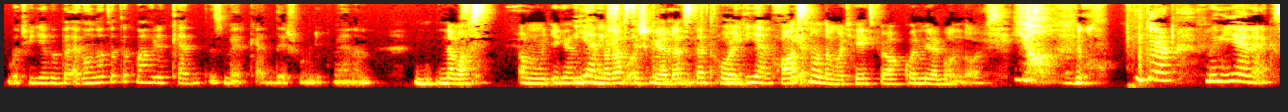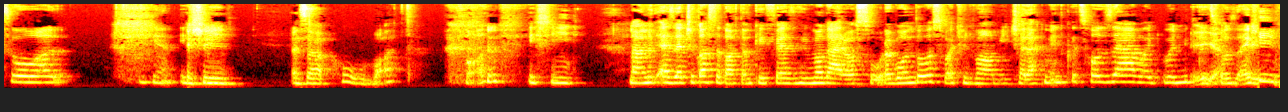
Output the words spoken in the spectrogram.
Vagy hogy ebbe belegondoltatok már, hogy a kedd az miért kedd, és mondjuk miért nem. Nem azt, amúgy igen, Ilyen meg is azt is kérdezted, hogy Ilyen ha azt mondom, hogy hétfő, akkor mire gondolsz? Ja, igen, meg ilyenek, szóval igen. És, és így ez a hú, what? van. És így, mármint ezzel csak azt akartam kifejezni, hogy magára a szóra gondolsz, vagy hogy valami cselekményt kötsz hozzá, vagy, vagy mit kötsz Igen. hozzá, és így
